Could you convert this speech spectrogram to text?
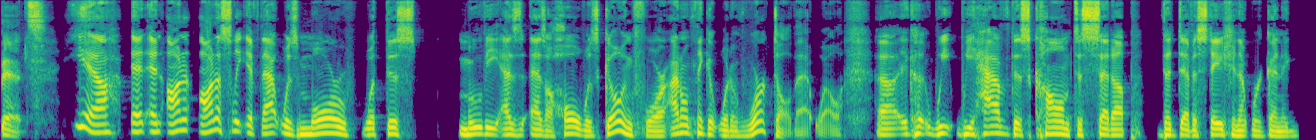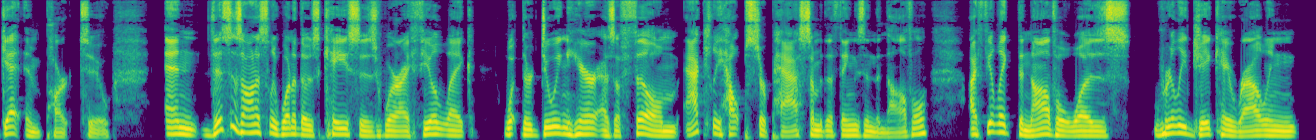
bits. Yeah, and, and on, honestly, if that was more what this movie as as a whole was going for, I don't think it would have worked all that well. Uh, we we have this column to set up the devastation that we're going to get in part two, and this is honestly one of those cases where I feel like what they're doing here as a film actually helps surpass some of the things in the novel. I feel like the novel was really J.K. Rowling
